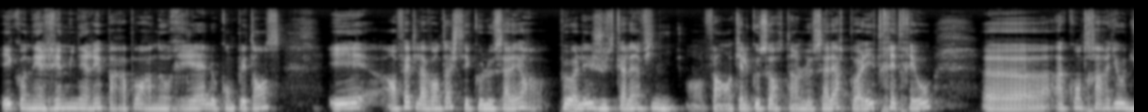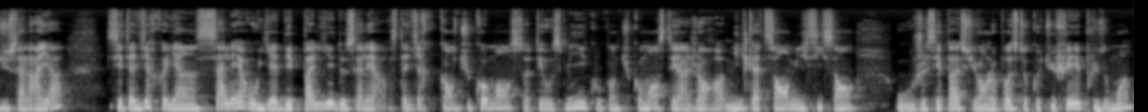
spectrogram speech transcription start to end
et qu'on est rémunéré par rapport à nos réelles compétences. Et en fait, l'avantage, c'est que le salaire peut aller jusqu'à l'infini. Enfin, en quelque sorte, hein. le salaire peut aller très très haut. Euh, à contrario du salariat, c'est-à-dire qu'il y a un salaire où il y a des paliers de salaire. C'est-à-dire que quand tu commences, t'es au SMIC, ou quand tu commences, t'es à genre 1400, 1600, ou je sais pas, suivant le poste que tu fais, plus ou moins.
